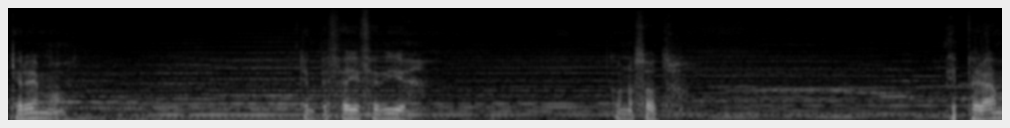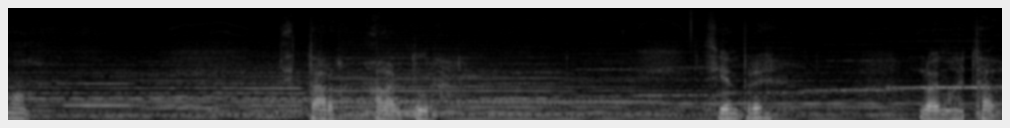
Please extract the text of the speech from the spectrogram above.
Queremos que empecéis ese día con nosotros. Esperamos estar a la altura. Siempre lo hemos estado.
